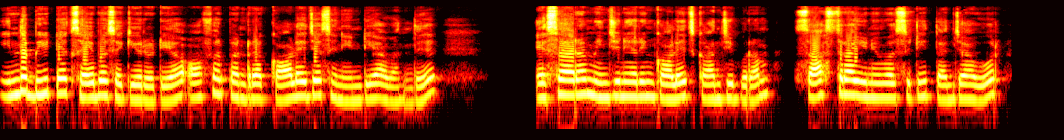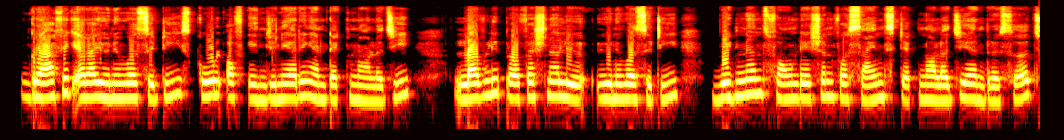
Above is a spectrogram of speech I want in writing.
இந்த பிடெக் சைபர் செக்யூரிட்டியை ஆஃபர் பண்ணுற காலேஜஸ் இன் இந்தியா வந்து SRM engineering college Kanchipuram Sastra University Thanjavur Graphic Era University School of Engineering and Technology Lovely Professional University Vignan's Foundation for Science Technology and Research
